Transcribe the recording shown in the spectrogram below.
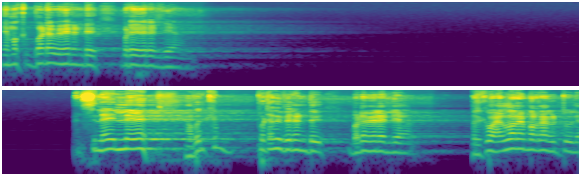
നമുക്ക് ഇവിടെ വിവരമുണ്ട്. ഇവിടെ വിവരമില്ല. മനസ്സിലായില്ലേ? അവർക്ക് ഇവിടെ വിവരമുണ്ട് ഇവിടെ വിവരമില്ല. അവർക്ക് വയറുപറയാൻ പറഞ്ഞാൽ കിട്ടൂല.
